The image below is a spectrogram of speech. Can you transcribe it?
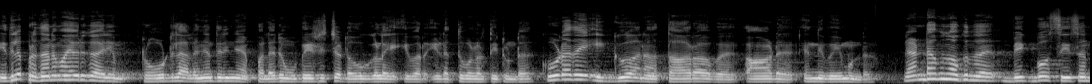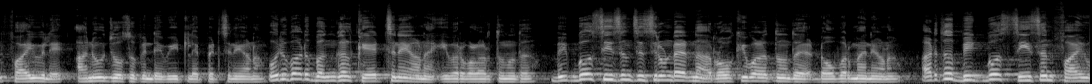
ഇതിലെ പ്രധാനമായ ഒരു കാര്യം റോഡിൽ അലഞ്ഞുതിരിഞ്ഞ് പലരും ഉപേക്ഷിച്ച ഡോഗുകളെ ഇവർ ഇടത്തു വളർത്തിയിട്ടുണ്ട്. കൂടാതെ ഇഗ്വാന താറാവ് ആട് എന്നിവയുമുണ്ട്. രണ്ടാമത് നോക്കുന്നത് ബിഗ് ബോസ് സീസൺ ഫൈവിലെ അനു ജോസഫിന്റെ വീട്ടിലെ പെറ്റ്സിനെയാണ്. ഒരുപാട് ബംഗാൾ കേറ്റ്സിനെയാണ് ഇവർ വളർത്തുന്നത്. ബിഗ് ബോസ് സീസൺ സിക്സിലുണ്ടായിരുന്ന റോക്കി വളർത്തുന്നത് ഡോബർമാനെയാണ്. അടുത്തത് ബിഗ് ബോസ് സീസൺ ഫൈവ്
